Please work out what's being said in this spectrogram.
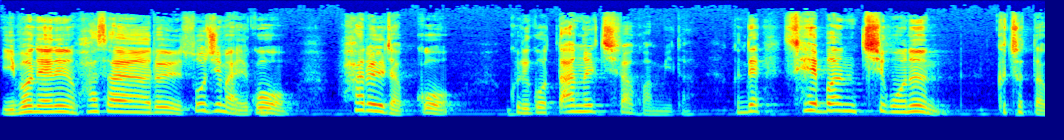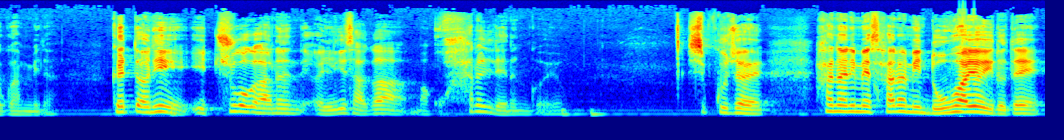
이번에는 화살을 쏘지 말고 활을 잡고 그리고 땅을 치라고 합니다. 근데 세 번 치고는 그쳤다고 합니다. 그랬더니 이 죽어가는 엘리사가 막 화를 내는 거예요. 19절 하나님의 사람이 노하여 이르되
